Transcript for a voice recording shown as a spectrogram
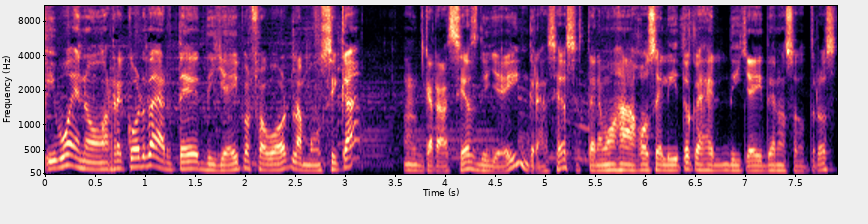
Y bueno, recordarte, DJ, por favor, la música. Gracias, DJ, gracias. Tenemos a Joselito, que es el DJ de nosotros.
